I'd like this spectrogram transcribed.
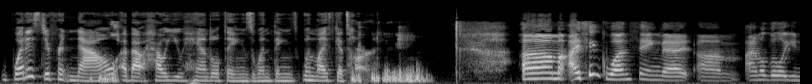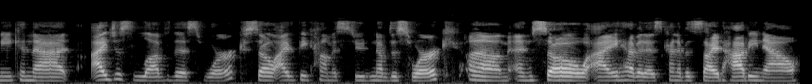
what is different now about how you handle things when things when life gets hard? Um, I think one thing that um, I'm a little unique in that I just love this work. So I've become a student of this work. Um, and so I have it as kind of a side hobby now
